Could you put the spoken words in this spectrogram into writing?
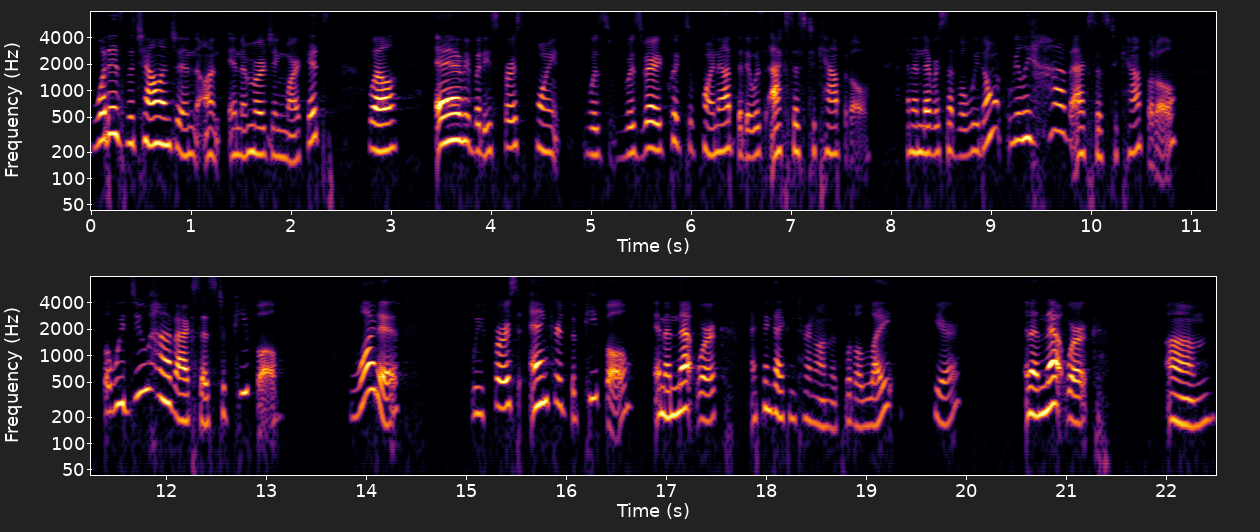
what is the challenge in, on, in emerging markets? Well, everybody's first point was, was very quick to point out that it was access to capital. And Endeavor said, well, we don't really have access to capital but we do have access to people. What if we first anchored the people in a network? I think I can turn on this little light here. In a network um,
